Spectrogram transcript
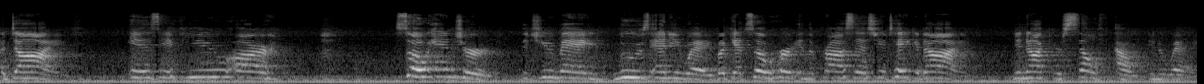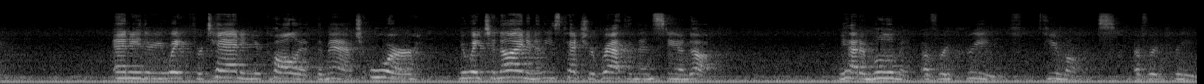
a dive is if you are so injured that you may lose anyway, but get so hurt in the process, you take a dive. You knock yourself out in a way. And either you wait for 10 and you call it the match, or you wait to 9 and at least catch your breath and then stand up. You had a moment of reprieve, a few moments of reprieve.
